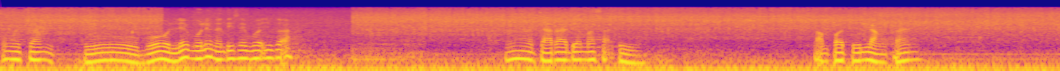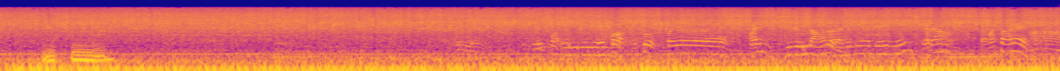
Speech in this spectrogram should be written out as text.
Oh macam tu Boleh boleh nanti saya buat juga. Ah. Ha, cara dia masak tu. Tanpa tulang kan Lepak yang dia punya lepak untuk supaya kan dia ulang tu. dia punya dia ni kadang tak masak kan. Ha ah.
